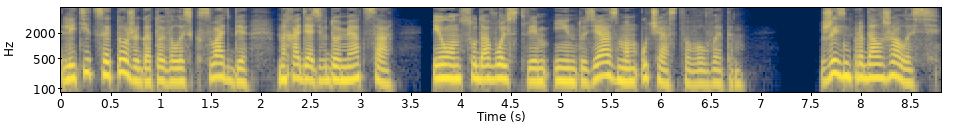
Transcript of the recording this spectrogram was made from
Летиция тоже готовилась к свадьбе, находясь в доме отца, и он с удовольствием и энтузиазмом участвовал в этом. Жизнь продолжалась,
